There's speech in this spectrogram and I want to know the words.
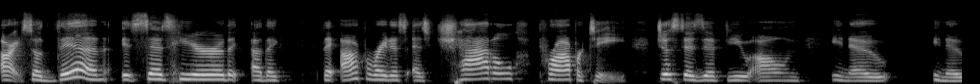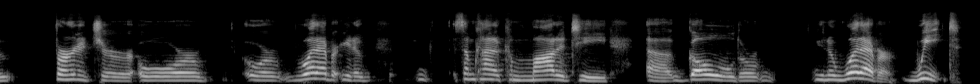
All right so then it says here that uh, they they operate us as chattel property just as if you own you know you know furniture or or whatever you know some kind of commodity uh, gold or you know whatever wheat.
